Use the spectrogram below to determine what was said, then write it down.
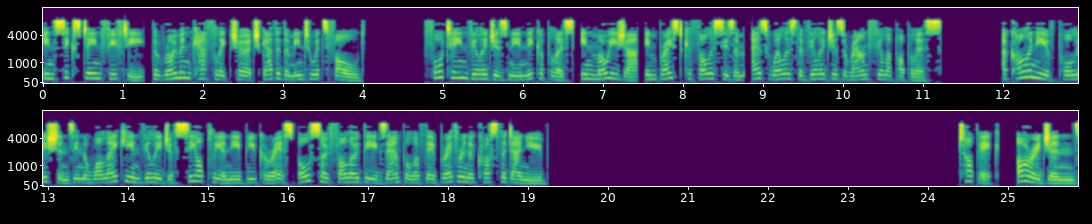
In 1650, the Roman Catholic Church gathered them into its fold. Fourteen villages near Nicopolis, in Moesia, embraced Catholicism, as well as the villages around Philippopolis. A colony of Paulicians in the Wallachian village of Cioplea near Bucharest also followed the example of their brethren across the Danube. Origins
